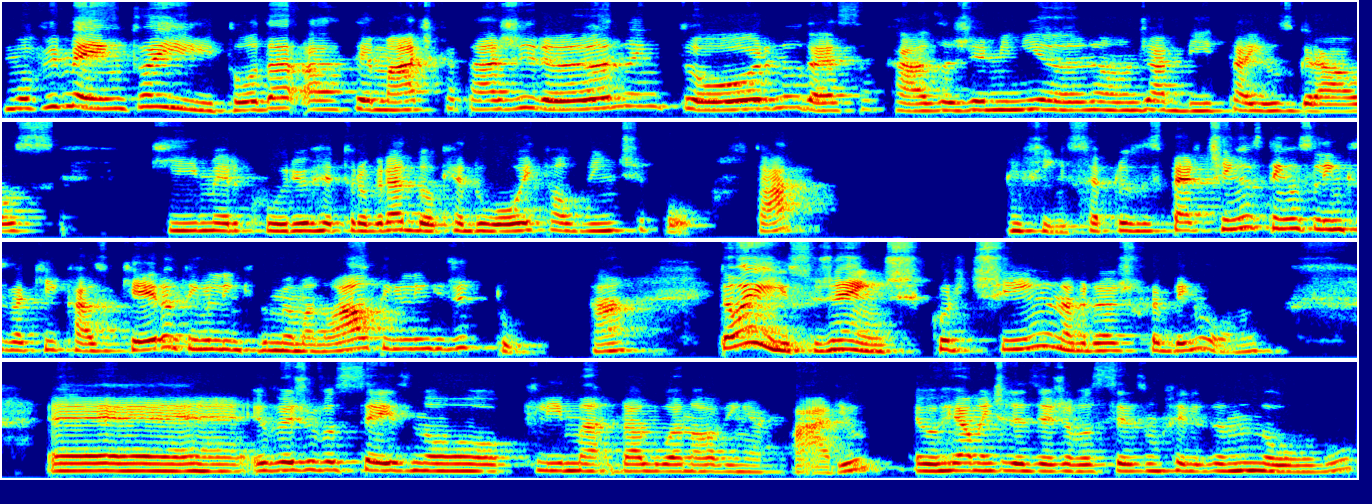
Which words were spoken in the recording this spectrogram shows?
movimento aí, toda a temática está girando em torno dessa casa geminiana, onde habita aí os graus que Mercúrio retrogradou, que é do 8 ao 20 e poucos, tá? Enfim, isso é para os espertinhos, tem os links aqui, caso queiram, tem o link do meu manual, tem o link de tudo, tá? Então é isso, gente, curtinho, na verdade foi bem longo. É, eu vejo vocês no clima da lua nova em Aquário. Eu realmente desejo a vocês um feliz ano novo.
